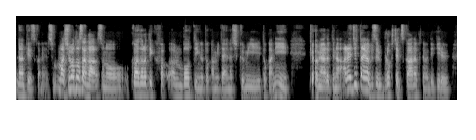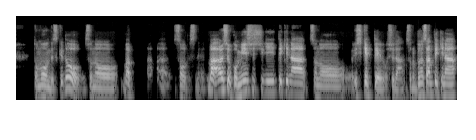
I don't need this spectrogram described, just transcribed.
なんていうんですかね、まあ、柴戸さんが、その、クアドラティックボーティングとかみたいな仕組みとかに興味あるっていうのは、あれ自体は別にブロックチェーン使わなくてもできると思うんですけど、その、まあ、そうですね。まあ、ある種、こう、民主主義的な、その、意思決定を手段、その分散的な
